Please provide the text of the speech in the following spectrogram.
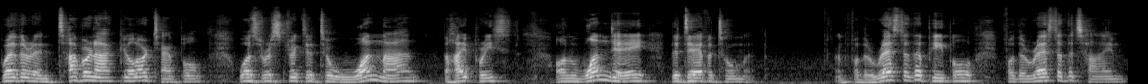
whether in tabernacle or temple, was restricted to one man the high priest, on one day, the Day of Atonement. And for the rest of the people, for the rest of the time,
